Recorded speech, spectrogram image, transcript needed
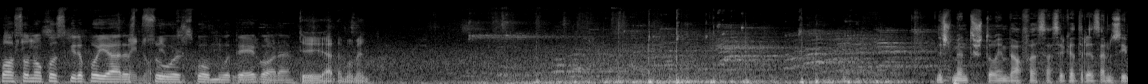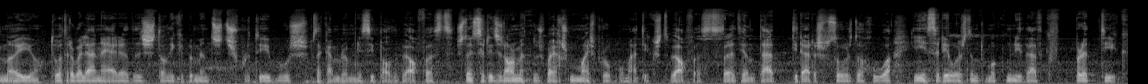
possam não conseguir apoiar as pessoas como até agora. Neste momento estou em Belfast há cerca de 3 anos e meio. Estou a trabalhar na área da gestão de equipamentos desportivos da Câmara Municipal de Belfast. Estou inserido normalmente nos bairros mais problemáticos de Belfast para tentar tirar as pessoas da rua e inseri-las dentro de uma comunidade que pratique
